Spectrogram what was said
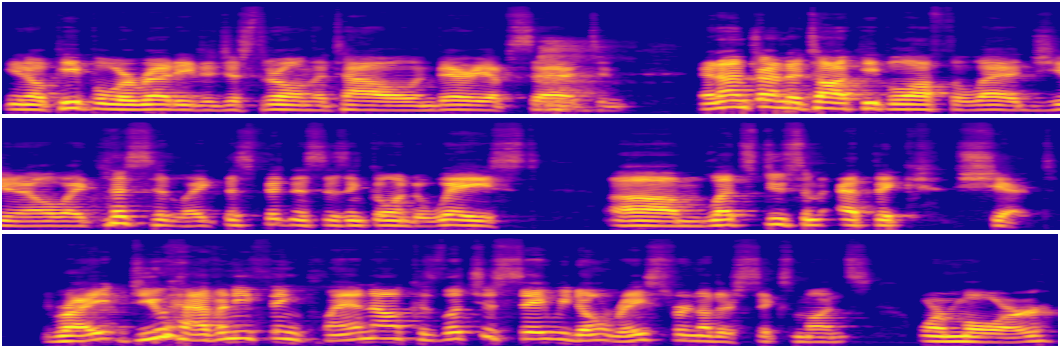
you know, people were ready to just throw in the towel and very upset. And and I'm trying to talk people off the ledge, you know, like, listen, like this fitness isn't going to waste. Um, let's do some epic shit. Right. Do you have anything planned now? Because let's just say we don't race for another six months or more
